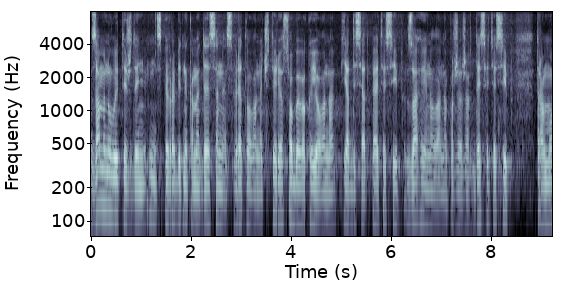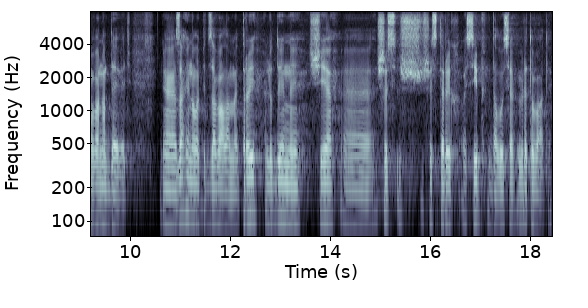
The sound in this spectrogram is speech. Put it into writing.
За минулий тиждень співробітниками ДСНС врятовано 4 особи, евакуйовано 55 осіб, загинуло на пожежах 10 осіб, травмовано 9. Е, Загинуло під завалами 3 людини, ще е, шестерих осіб вдалося врятувати.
